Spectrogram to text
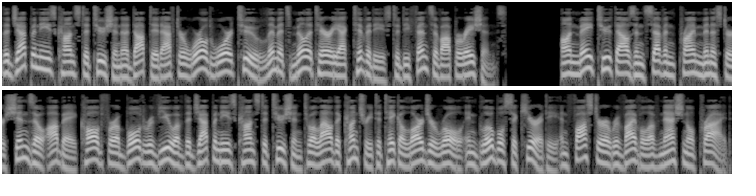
The Japanese constitution adopted after World War II limits military activities to defensive operations. On May 2007 Prime Minister Shinzo Abe called for a bold review of the Japanese constitution to allow the country to take a larger role in global security and foster a revival of national pride.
